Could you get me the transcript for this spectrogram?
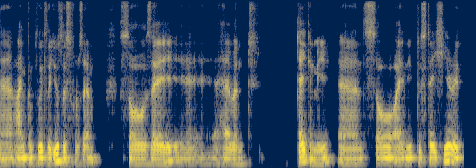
uh, I'm completely useless for them. So they uh, haven't taken me, and so I need to stay here. It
